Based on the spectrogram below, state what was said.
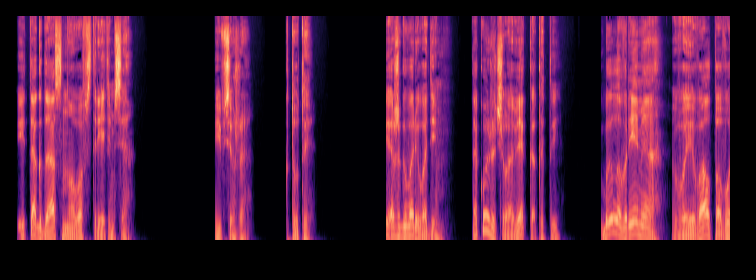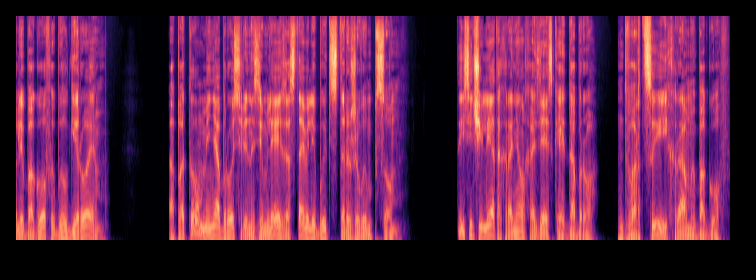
и тогда снова встретимся». «И все же, кто ты?» «Я же говорю, Вадим, такой же человек, как и ты. Было время, воевал по воле богов и был героем. А потом меня бросили на земле и заставили быть сторожевым псом. Тысячи лет охранял хозяйское добро. дворцы и храмы богов.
